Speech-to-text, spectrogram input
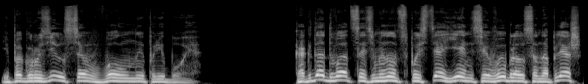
и погрузился в волны прибоя. Когда двадцать минут спустя Йенси выбрался на пляж,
